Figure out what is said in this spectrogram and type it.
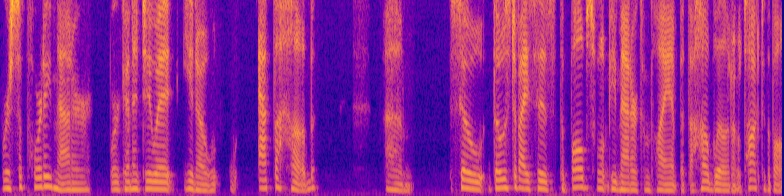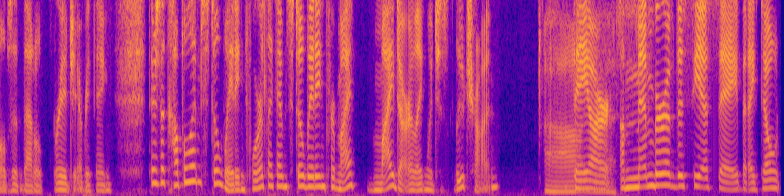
we're supporting Matter. We're going to do it, you know, at the hub. Um, so those devices, the bulbs won't be Matter compliant, but the hub will, and it'll talk to the bulbs, and that'll bridge everything. There's a couple I'm still waiting for. Like I'm still waiting for my my darling, which is Lutron. Uh, they are yes. a member of the CSA, but I don't.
